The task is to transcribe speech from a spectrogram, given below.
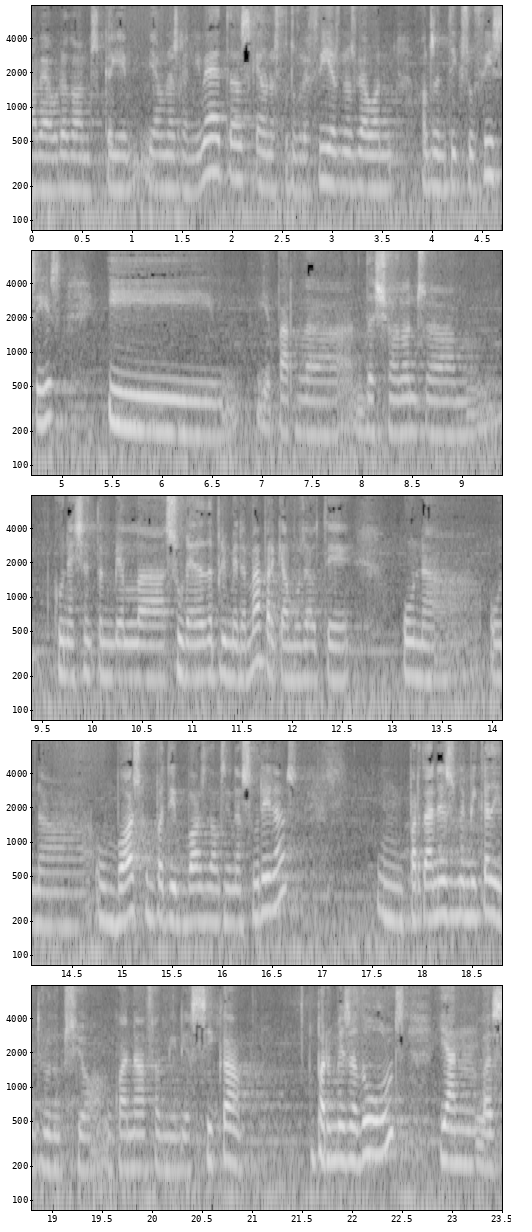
a veure doncs, que hi ha unes ganivetes que hi ha unes fotografies on es veuen els antics oficis i, i a part d'això doncs, eh, coneixen també la sureda de primera mà perquè el museu té una, una, un bosc, un petit bosc dels Inasoreres mm, per tant és una mica d'introducció en quant a famílies. Sí que per més adults hi han les,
